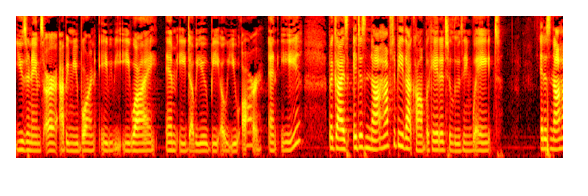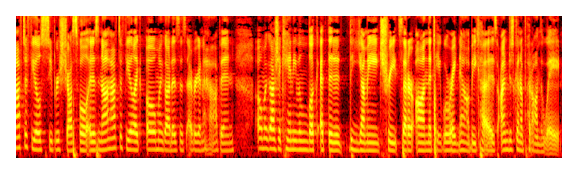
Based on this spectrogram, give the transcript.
usernames are Abbey Mewbourne, A B B E Y M E W B O U R N E. But guys, it does not have to be that complicated to losing weight. It does not have to feel super stressful. It does not have to feel like, oh my God, is this ever gonna happen? Oh my gosh, I can't even look at the the yummy treats that are on the table right now because I'm just gonna put on the weight.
